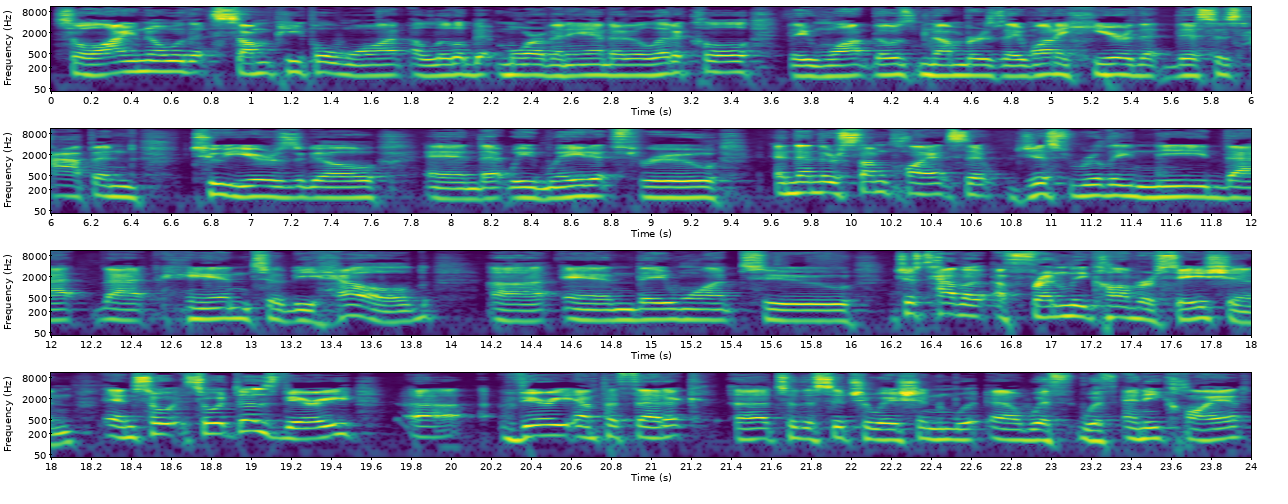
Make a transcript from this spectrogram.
So i know that some people want a little bit more of an analytical. They want those numbers. They want to hear that this has happened two years ago and that we made it through. And then there's some clients that just really need that that hand to be held uh, and they want to just have a, a friendly conversation. And so so it does vary very, uh, very empathetic uh, to the situation w- uh, with with any client.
